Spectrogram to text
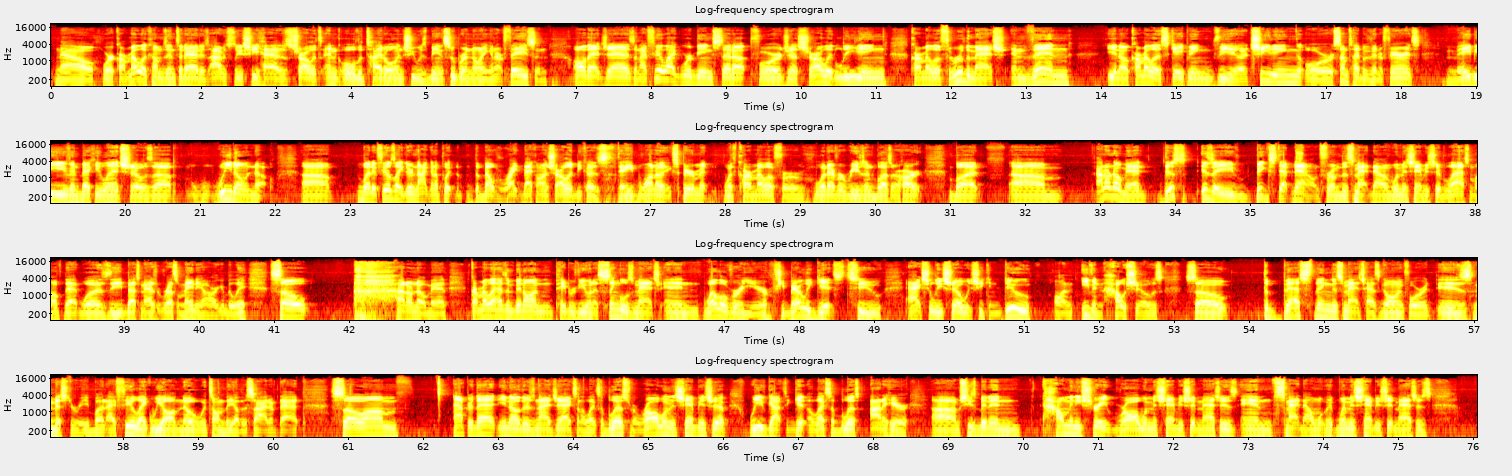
Now, where Carmella comes into that is obviously she has Charlotte's end goal, the title, and she was being super annoying in her face and all that jazz. And I feel like we're being set up for just Charlotte leading Carmella through the match and then, you know, Carmella escaping via cheating or some type of interference. Maybe even Becky Lynch shows up. We don't know. Uh, but it feels like they're not going to put the belt right back on Charlotte because they want to experiment with Carmella for whatever reason, bless her heart. But um, I don't know, man. This is a big step down from the SmackDown Women's Championship last month that was the best match of WrestleMania, arguably. So. I don't know, man. Carmella hasn't been on pay per view in a singles match in well over a year. She barely gets to actually show what she can do on even house shows. So the best thing this match has going for it is mystery, but I feel like we all know what's on the other side of that. So um after that, you know, there's Nia Jax and Alexa Bliss for the Raw Women's Championship. We've got to get Alexa Bliss out of here. Um, she's been in how many straight Raw Women's Championship matches and SmackDown Women's Championship matches?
